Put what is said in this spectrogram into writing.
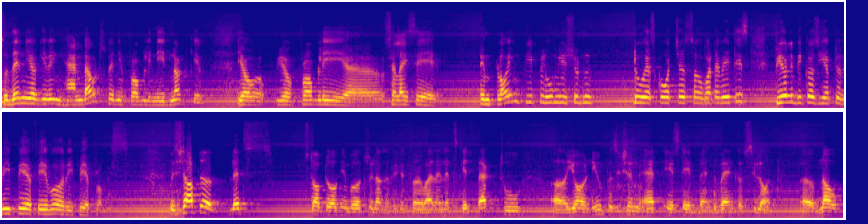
So then you're giving handouts when you probably need not give. You're, you're probably, uh, shall I say, employing people whom you shouldn't do as coaches or whatever it is, purely because you have to repay a favor or repay a promise. Mr. Schaffter, let's stop talking about Sri Lanka cricket for a while and let's get back to uh, your new position at a state bank, the Bank of Ceylon. Uh, now,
